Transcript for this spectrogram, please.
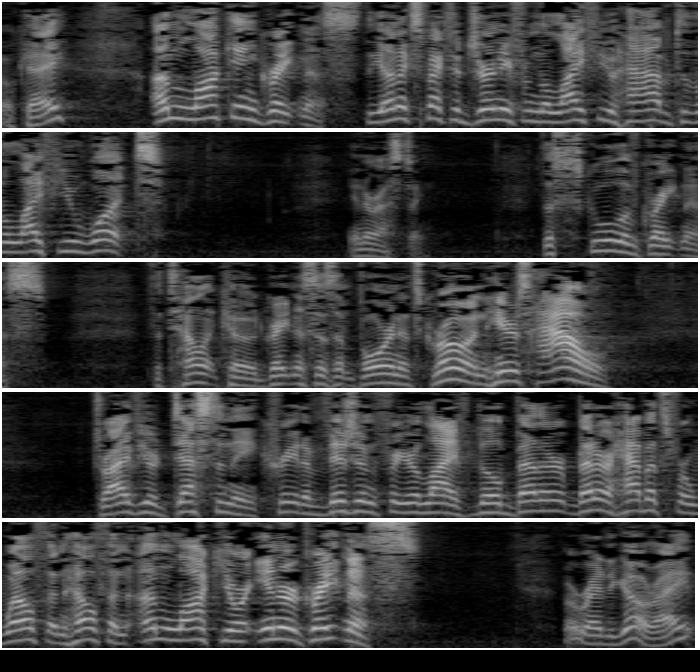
Okay? Unlocking greatness, the unexpected journey from the life you have to the life you want. Interesting. The school of greatness, the talent code. Greatness isn't born, it's grown. Here's how. Drive your destiny, create a vision for your life, build better, better habits for wealth and health, and unlock your inner greatness. We're ready to go, right?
